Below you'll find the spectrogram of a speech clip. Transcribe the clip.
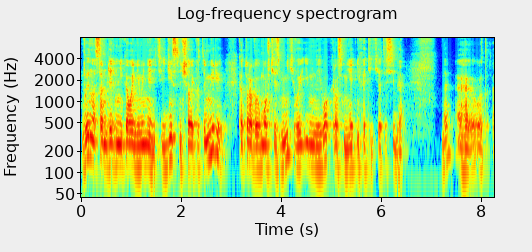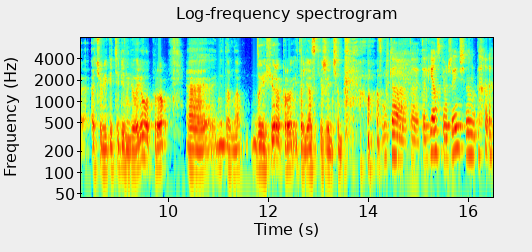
Вы на самом деле никого не меняете. Единственный человек в этом мире, которого вы можете изменить, вы именно его как раз менять не хотите. Это себя. Да? Вот о чем Екатерина говорила про э, недавно до эфира про итальянских женщин. Да, да, итальянским женщинам да,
